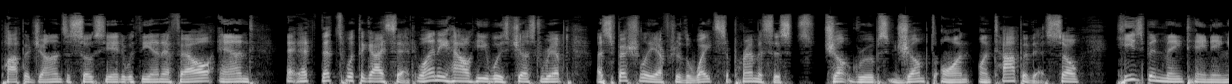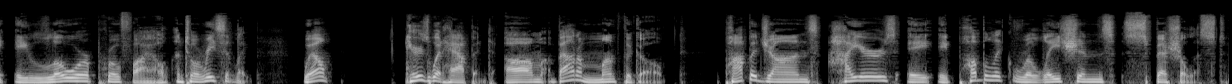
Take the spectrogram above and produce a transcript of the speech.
Papa John's associated with the NFL and, that, that's what the guy said. Well, anyhow, he was just ripped, especially after the white supremacists jump groups jumped on, on top of this. So he's been maintaining a lower profile until recently. Well, here's what happened. Um, about a month ago, Papa John's hires a, a public relations specialist.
